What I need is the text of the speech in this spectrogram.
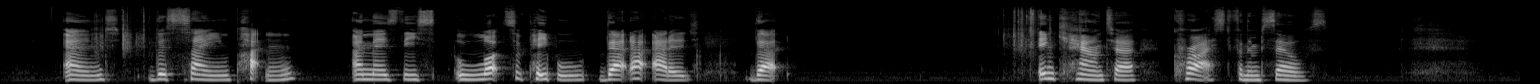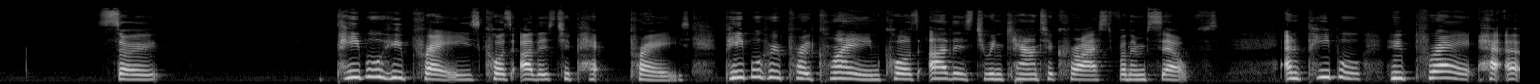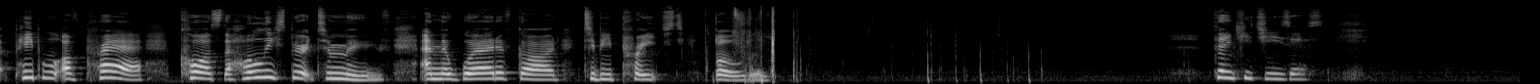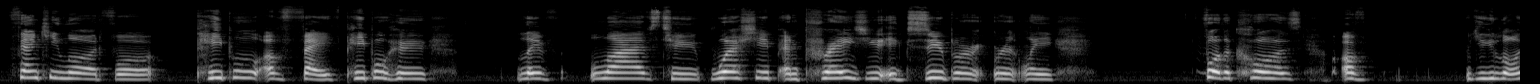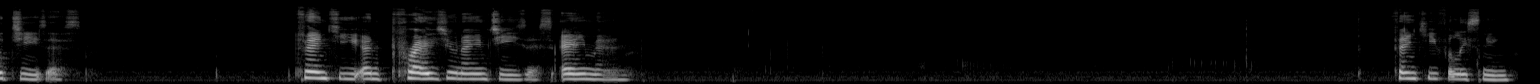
and the same pattern. And there's these lots of people that are added that encounter Christ for themselves. So, people who praise cause others to praise. People who proclaim cause others to encounter Christ for themselves and people who pray, uh, people of prayer, cause the Holy Spirit to move and the Word of God to be preached boldly. Thank you, Jesus. Thank you, Lord, for people of faith, people who live lives to worship and praise you exuberantly for the cause of you, Lord Jesus. Thank you and praise your name, Jesus. Amen. Thank you for listening.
